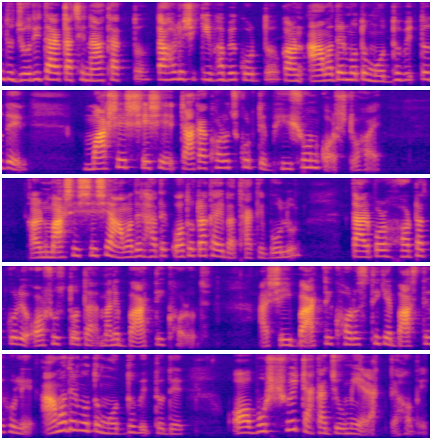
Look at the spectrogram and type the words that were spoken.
কিন্তু যদি তার কাছে না থাকতো, তাহলে সে কীভাবে করতো? কারণ আমাদের মতো মধ্যবিত্তদের মাসের শেষে টাকা খরচ করতে ভীষণ কষ্ট হয়। কারণ মাসের শেষে আমাদের হাতে কত টাকাই বা থাকে বলুন? তারপর হঠাৎ করে অসুস্থতা মানে বাড়তি খরচ। আর সেই বাড়তি খরচ থেকে বাঁচতে হলে আমাদের মতো মধ্যবিত্তদের অবশ্যই টাকা জমিয়ে রাখতে হবে।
